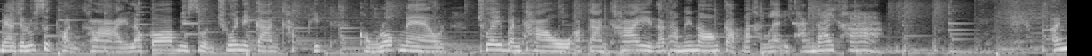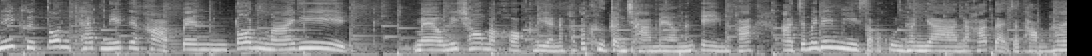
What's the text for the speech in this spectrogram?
แมวจะรู้สึกผ่อนคลาย แล้วก็มีส่วนช่วยในการขับพิษของโรคแมว ช่วยบรรเทาอาการไข้ และทำให้น้องกลับมาแข็งแรงอีกครั้งได้ค่ะ อันนี้คือต้นแคปนิดเนี่ยค่ะ เป็นต้นไม้ที่แมวนี่ชอบมาคอเคลียร์นะคะ ก็คือกัญชาแมวนั่นเองนะคะ อาจจะไม่ได้มีสรรพคุณทางยานะคะ แต่จะทำให้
